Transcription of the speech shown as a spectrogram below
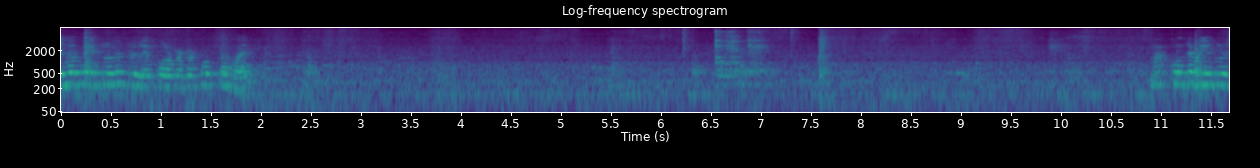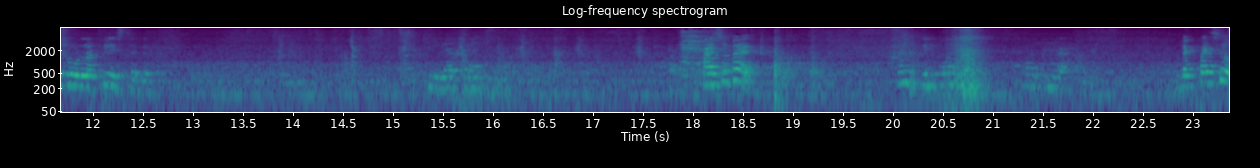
এভাবে টলে টলে পরোটাটা করতে হয় মাখনটা বের করে থেকে ঠিক আছে পাইছো ব্যাগ ব্যাগ পাইছো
